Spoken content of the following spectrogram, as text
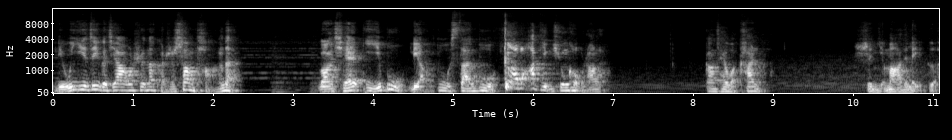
刘毅这个家伙是那可是上膛的。往前一步、两步、三步，嘎巴顶胸口上了。刚才我看着了，是你骂的磊哥。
